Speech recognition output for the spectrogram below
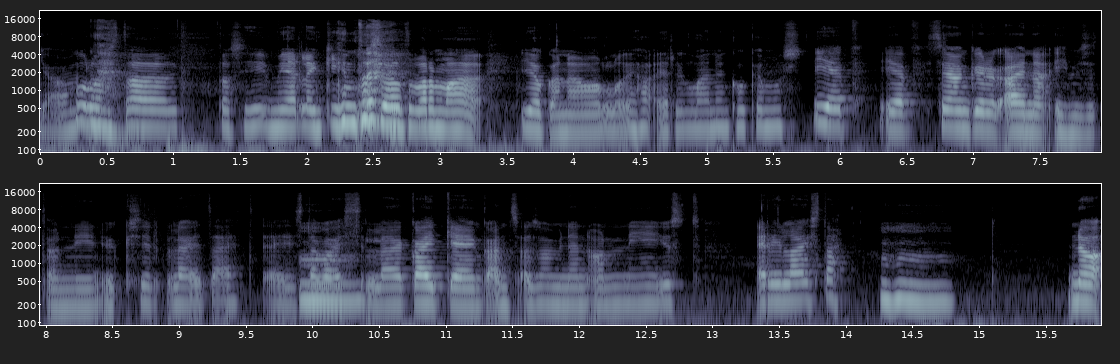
Joo. Kuulostaa tosi mielenkiintoiselta. Varmaan jokainen on ollut ihan erilainen kokemus. Jep, jep. Se on kyllä aina, ihmiset on niin yksilöitä, että ei sitä mm. voi sillä kaikkeen kanssa asuminen on niin just erilaista. Mm-hmm. No,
